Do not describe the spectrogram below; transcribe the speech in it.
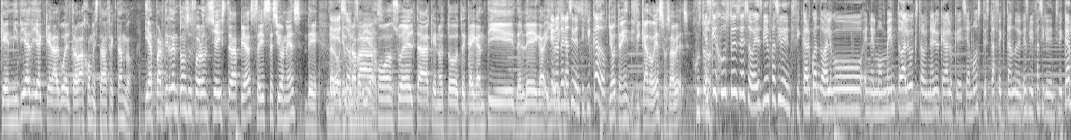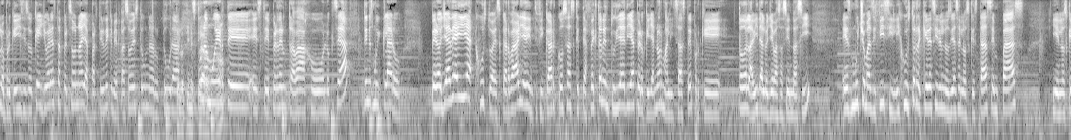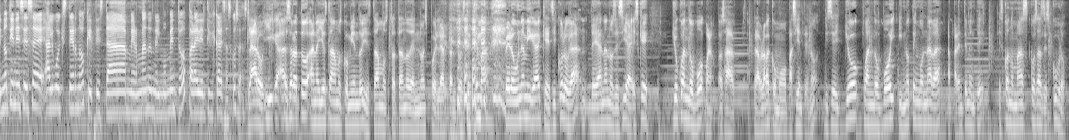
que en mi día a día, que era algo del trabajo, me estaba afectando. Y a partir de entonces fueron seis terapias, seis sesiones de, De que eso. el trabajo, suelta, que no todo te caiga en ti, delega. Y que yo no dije, tenías identificado. Yo no tenía identificado eso, ¿sabes? Justo Es que justo es eso, es bien fácil identificar cuando algo en el momento, algo extraordinario que era lo que decíamos, te está afectando, es bien fácil identificarlo, porque dices, ok, yo era esta persona y a partir de que me pasó esto, una ruptura, claro, una ¿no? muerte, este, perder un trabajo, lo que sea, lo tienes muy claro. Pero ya de ahí a- justo a escarbar y a identificar cosas que te afectan en tu día a día, pero que ya normalizaste, porque toda la vida lo llevas haciendo así, es mucho más difícil y justo requieres ir en los días en los que estás en paz y en los que no tienes ese algo externo que te está mermando en el momento para identificar esas cosas. Claro, y hace rato Ana y yo estábamos comiendo y estábamos tratando de no spoilear tanto este tema, pero una amiga que es psicóloga de Ana nos decía, es que yo cuando voy, bueno, o sea, pero hablaba como paciente, ¿no? Dice, yo cuando voy y no tengo nada, aparentemente, es cuando más cosas descubro.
